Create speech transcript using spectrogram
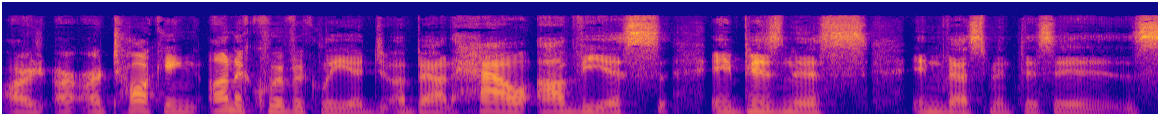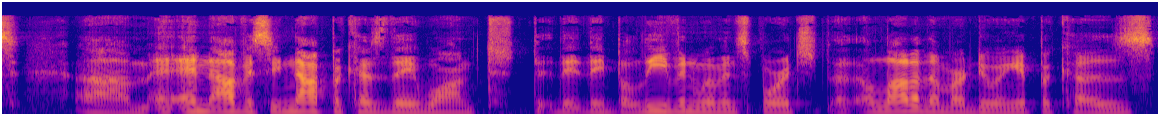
are are, are talking unequivocally about how obvious a business investment this is. Um, um, and, and, obviously not because they want they, they believe in women's sports. A lot of them are doing it because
